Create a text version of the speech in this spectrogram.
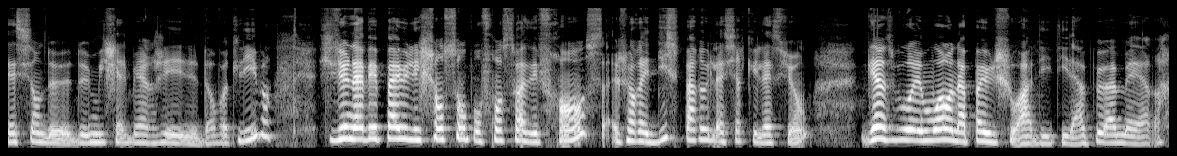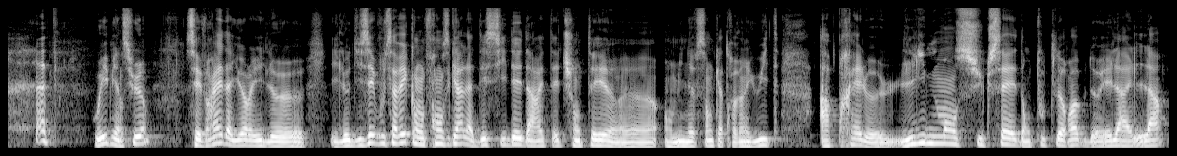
de, Michel Berger dans votre livre. Si je n'avais pas eu les chansons pour Françoise et France, j'aurais disparu de la circulation. Gainsbourg et moi, on n'a pas eu le choix, dit-il, un peu amer. Oui, bien sûr. C'est vrai, d'ailleurs, il, euh, le disait. Vous savez, quand France Gall a décidé d'arrêter de chanter euh, en 1988, après l'immense succès dans toute l'Europe de Ella Ella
